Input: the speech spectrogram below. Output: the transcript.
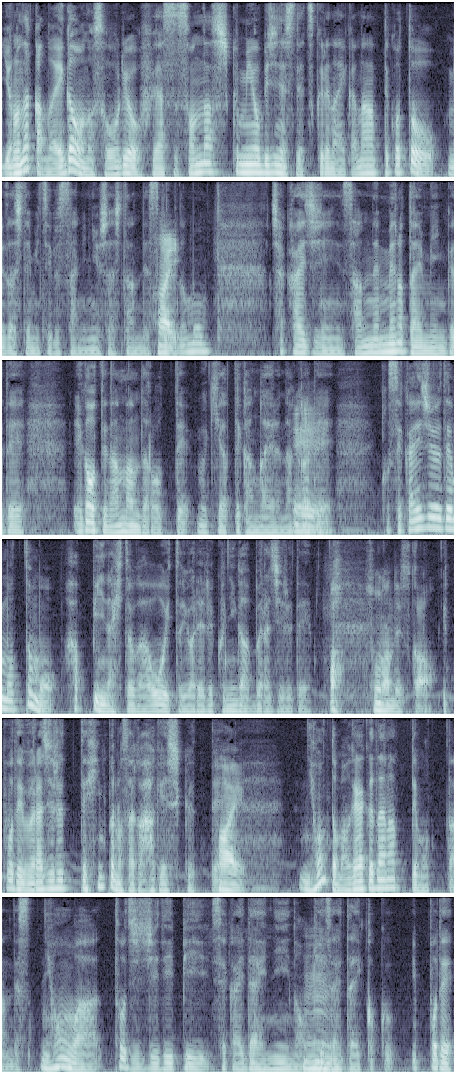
世の中の笑顔の総量を増やす、そんな仕組みをビジネスで作れないかなってことを目指して三井物産に入社したんですけれども、社会人3年目のタイミングで、笑顔って何なんだろうって向き合って考える中で、えこう世界中で最もハッピーな人が多いと言われる国がブラジルで、あ、そうなんですか。一方でブラジルって貧富の差が激しくって、はい。日本と真逆だなって思ったんです。日本は当時 GDP 世界第2位の経済大国。一方で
